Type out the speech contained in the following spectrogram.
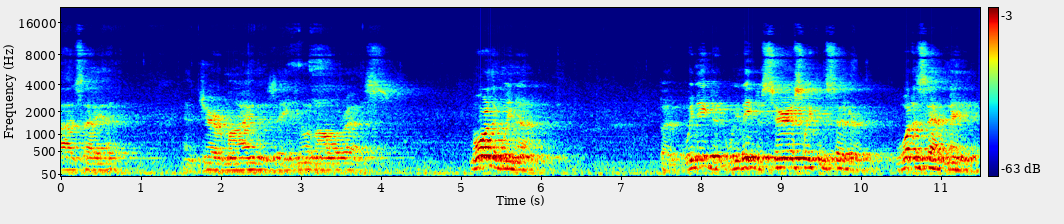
Isaiah and Jeremiah and Ezekiel and all the rest. More than we know. But we need to we need to seriously consider what does that mean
